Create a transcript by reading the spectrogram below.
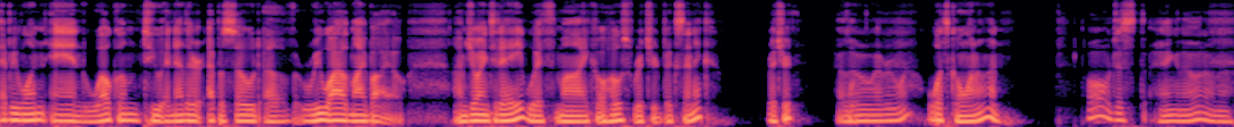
everyone, and welcome to another episode of Rewild My Bio. I'm joined today with my co host, Richard Vuksinic. Richard, Hello, everyone. what's going on? Oh, just hanging out on a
